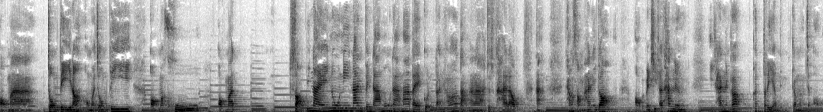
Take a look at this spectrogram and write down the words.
ออกมาโจมตีเนาะออกมาโจมตี ออกมาขู่ออกมา สอบวินัยนู่นนี่นั่นเป็นดามงดราม่าไปกดดันเขาต่างๆนานาจนสุดท้ายแล้วอะทั้งสองท่านนี้ก็ออกไปเป็นทิศละท่านหนึ่งอีกท่านหนึ่งก็ก็เตรียมกำลังจะออก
